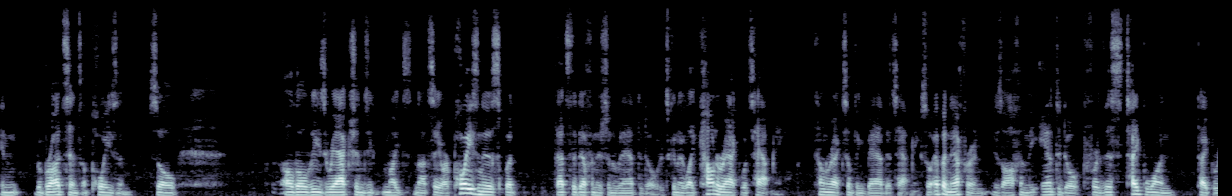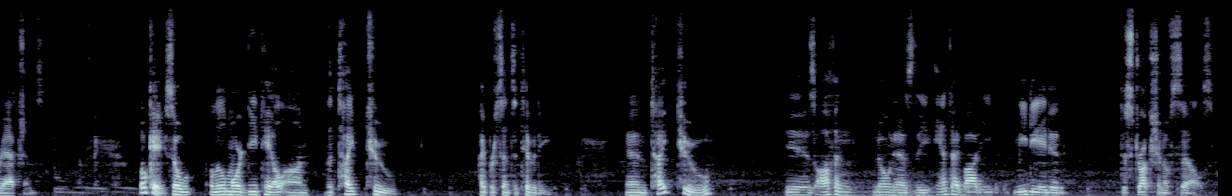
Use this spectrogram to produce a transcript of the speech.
in the broad sense, a poison. So although these reactions you might not say are poisonous, but that's the definition of an antidote. It's going to like counteract what's happening, counteract something bad that's happening. So epinephrine is often the antidote for this type 1 type reactions. Okay, so a little more detail on the type 2 hypersensitivity. And type 2 is often known as the antibody mediated destruction of cells.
